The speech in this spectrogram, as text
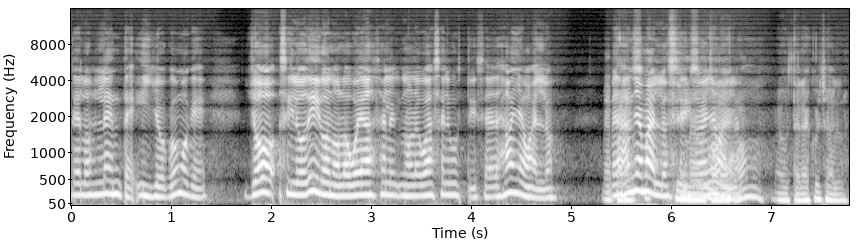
de los lentes y yo como que, yo si lo digo no, lo voy a hacer, no le voy a hacer justicia. Déjame llamarlo. ¿Me dejan llamarlo? Sí, Sí, me sí, voy a vamos, llamarlo. vamos. Me gustaría escucharlo.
